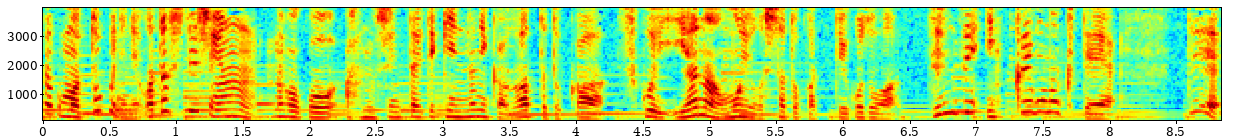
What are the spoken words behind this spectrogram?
なんかまあ特にね私自身なんかこうあの身体的に何かがあったとかすごい嫌な思いをしたとかっていうことは全然一回もなくてで、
